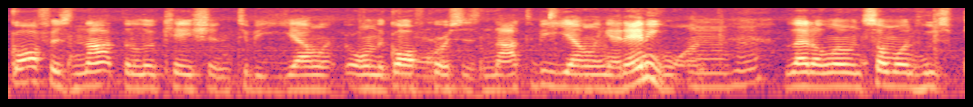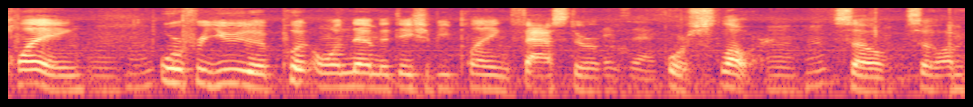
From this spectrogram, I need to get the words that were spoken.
golf is not the location to be yelling on the golf Yeah. course is not to be yelling at anyone Mhm. let alone someone who's playing Mhm. or for you to put on them that they should be playing faster Exactly. or slower Mhm. so so I'm,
